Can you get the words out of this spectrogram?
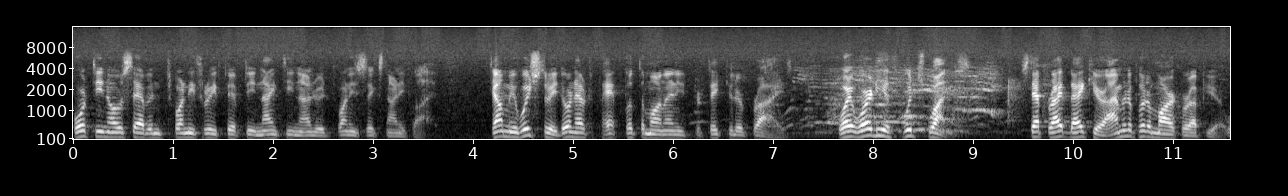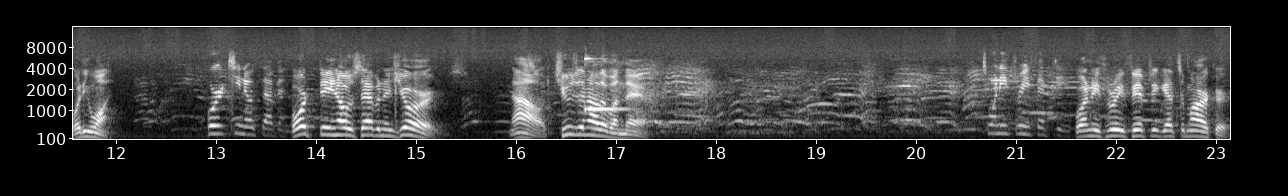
1407, 2350, 1900, 2695. Tell me which three. Don't have to put them on any particular prize. Where, where do you, which ones? Step right back here. I'm going to put a marker up here. What do you want? 1407. 1407 is yours. Now, choose another one there. 2350. 2350 gets a marker.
